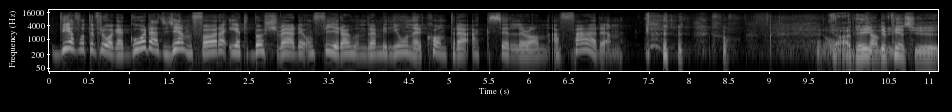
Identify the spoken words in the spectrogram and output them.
vi har fått en fråga. Går det att jämföra ert börsvärde om 400 miljoner kontra Acceleron-affären? Ja, det, det finns ju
